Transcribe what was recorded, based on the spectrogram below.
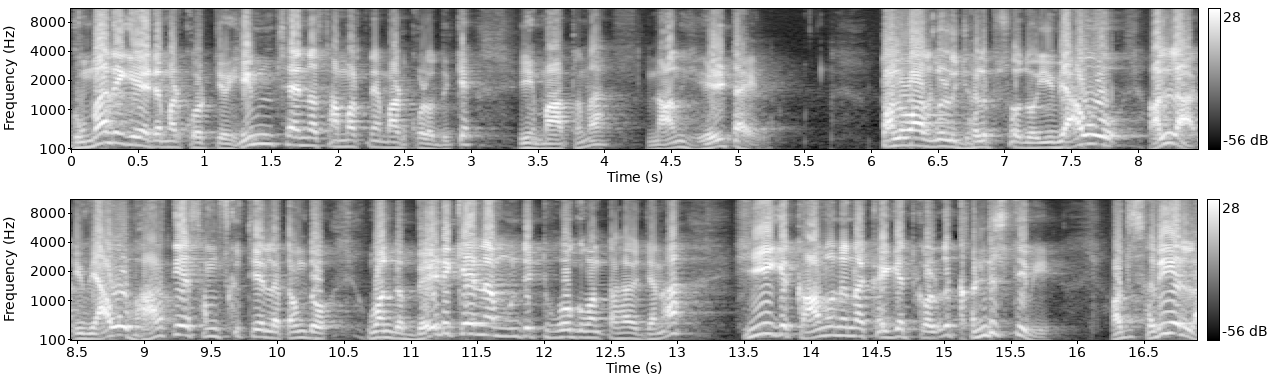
ಗುಮಾನಿಗೆ ಎಡೆ ಮಾಡಿಕೊಡ್ತೀವಿ. ಹಿಂಸೆಯನ್ನು ಸಮರ್ಥನೆ ಮಾಡ್ಕೊಳ್ಳೋದಕ್ಕೆ ಈ ಮಾತನ್ನ ನಾನು ಹೇಳ್ತಾ ಇಲ್ಲ. ತಲವಾರ್ಗಳು ಝಳಪಿಸೋದು, ಇವ್ಯಾವು ಅಲ್ಲ, ಇವ್ಯಾವು ಭಾರತೀಯ ಸಂಸ್ಕೃತಿಯಲ್ಲ ತಂದು ಒಂದು ಬೇಡಿಕೆಯನ್ನ ಮುಂದಿಟ್ಟು ಹೋಗುವಂತಹ ಜನ ಹೀಗೆ ಕಾನೂನನ್ನ ಕೈಗೆತ್ಕೊಳ್ಳೋದು ಖಂಡಿಸ್ತೀವಿ. ಅದು ಸರಿಯಲ್ಲ.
